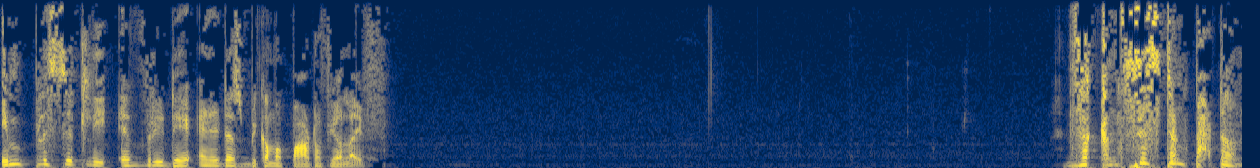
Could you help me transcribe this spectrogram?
implicitly every day and it has become a part of your life. It's a consistent pattern.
